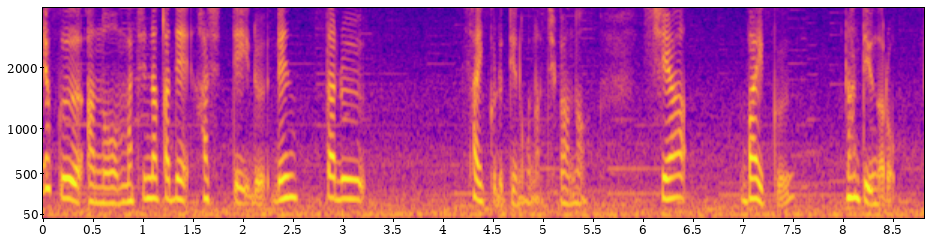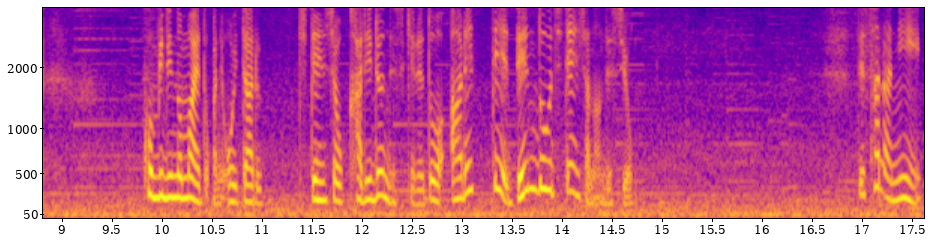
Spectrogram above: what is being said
よくあの街中で走っているレンタルサイクルっていうのかな？違うな。シェアバイク？なんて言うんだろう。コンビニの前とかに置いてある自転車を借りるんですけれどあれって電動自転車なんですよ。でさらに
